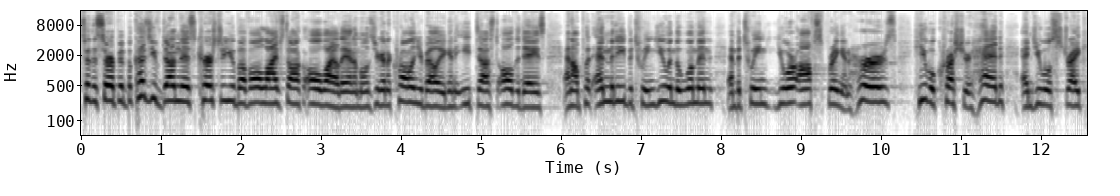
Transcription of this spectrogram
to the serpent, Because you've done this, cursed are you above all livestock, all wild animals. You're going to crawl in your belly, you're going to eat dust all the days, and I'll put enmity between you and the woman, and between your offspring and hers. He will crush your head, and you will strike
